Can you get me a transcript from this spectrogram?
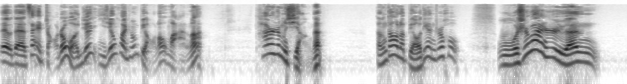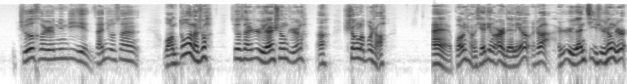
对不对？再找着我就已经换成表了，晚了。他是这么想的。等到了表店之后，五十万日元折合人民币，咱就算往多了说，就算日元升值了啊，升了不少。哎，广场协定二点零是吧？日元继续升值，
